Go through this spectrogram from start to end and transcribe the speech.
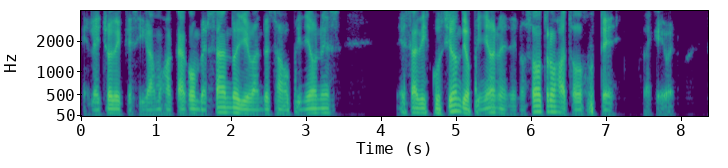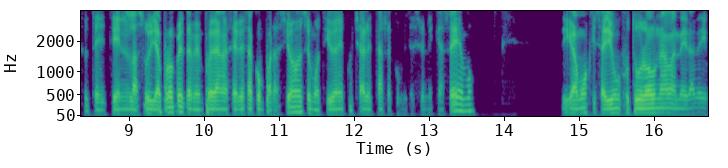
El hecho de que sigamos acá conversando, llevando esas opiniones, esa discusión de opiniones de nosotros a todos ustedes. Para que, bueno, si ustedes tienen la suya propia, también puedan hacer esa comparación, se motiven a escuchar estas recomendaciones que hacemos. Digamos, quizá hay un futuro, una manera de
